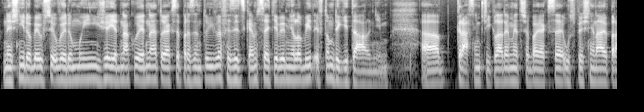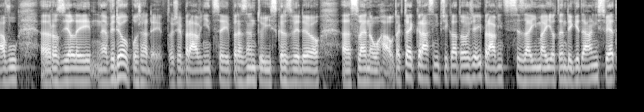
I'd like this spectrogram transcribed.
V dnešní době už si uvědomují, že jedna ku jedné to, jak se prezentují ve fyzickém světě, by mělo být i v tom digitálním. Krásným příkladem je třeba, jak se úspěšně na e-právu rozjeli videopořady. To, že právníci prezentují skrz video své know-how. Tak to je krásný příklad toho, že i právníci se zajímají zajímají o ten digitální svět.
